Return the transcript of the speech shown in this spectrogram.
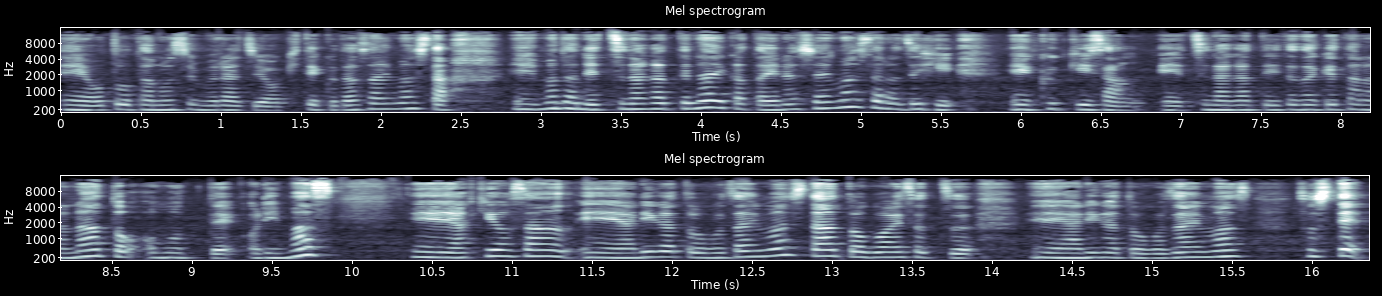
え音を楽しむラジオ来てくださいました。えまだね、つながってない方いらっしゃいましたらぜひ、えクッキーさん、えーつながっていただけたらなと思っております。えー、秋代さん、えー、ありがとうございましたとご挨拶、えー、ありがとうございます。そして、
